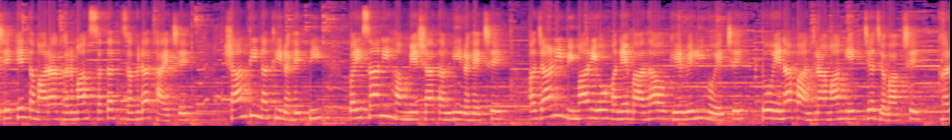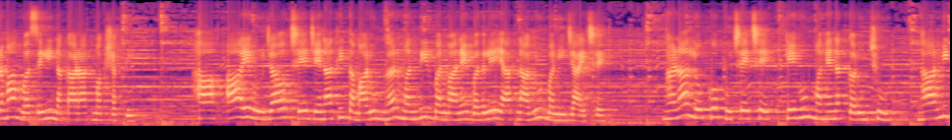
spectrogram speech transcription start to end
છે કે તમારા ઘરમાં સતત ઝઘડા થાય છે, શાંતિ નથી રહેતી, પૈસાની હંમેશા તંગી રહે છે અજાણી બીમારીઓ અને બાધાઓ ઘેરવેલી હોય છે, તો એના પાંજરામાં એક જ જવાબ છે, ઘરમાં વસેલી નકારાત્મક શક્તિ. હા, આ એ ઉર્જાઓ છે જેનાથી તમારું ઘર મંદિર બનવાને બદલે યાતનાગરું બની જાય છે. ઘણા લોકો પૂછે છે કે હું મહેનત કરું છું, ધાર્મિક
